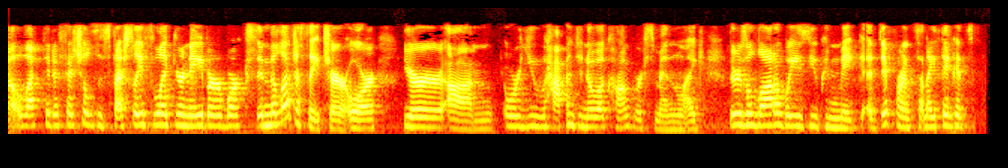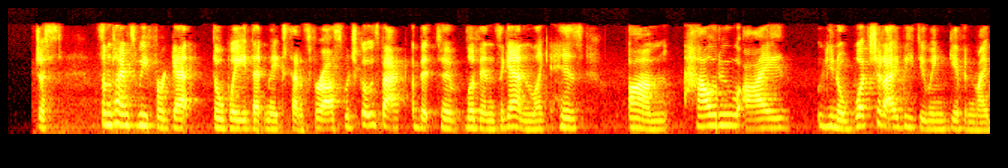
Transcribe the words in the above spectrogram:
elected officials especially if like your neighbor works in the legislature or you're um, or you happen to know a congressman. Like there's a lot of ways you can make a difference and i think it's just sometimes we forget the way that makes sense for us which goes back a bit to levin's again like his um, how do i you know what should i be doing given my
